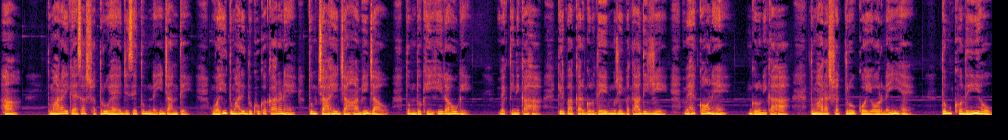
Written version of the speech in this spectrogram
हाँ तुम्हारा एक ऐसा शत्रु है जिसे तुम नहीं जानते। वही तुम्हारे दुखों का कारण है। तुम चाहे जहाँ भी जाओ तुम दुखी ही रहोगे। व्यक्ति ने कहा कृपा कर गुरुदेव मुझे बता दीजिए वह कौन है? गुरु ने कहा तुम्हारा शत्रु कोई और नहीं है। तुम खुद ही हो।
